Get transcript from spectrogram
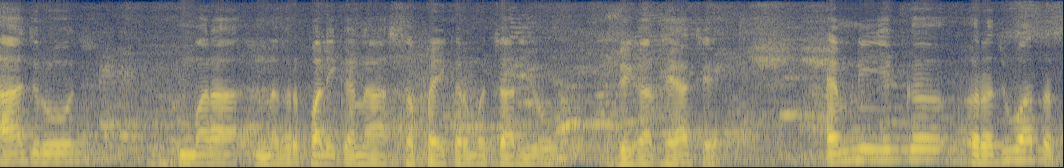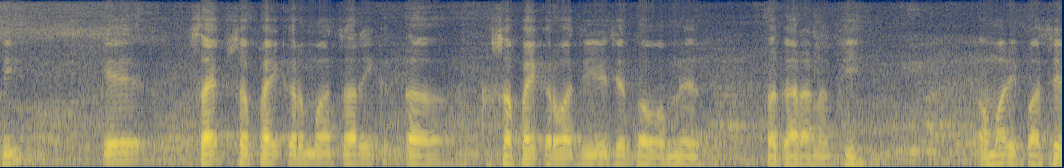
આજ રોજ મારા નગરપાલિકાના સફાઈ કર્મચારીઓ ભેગા થયા છે. એમની એક રજૂઆત હતી કે સાહેબ સફાઈ કર્મચારી સફાઈ કરવા જઈએ છીએ તો અમને તગારા નથી. અમારી પાસે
